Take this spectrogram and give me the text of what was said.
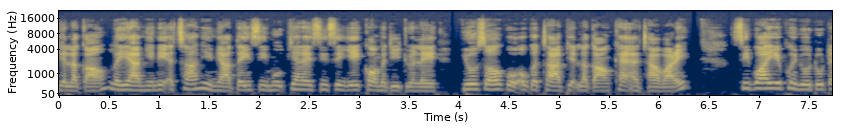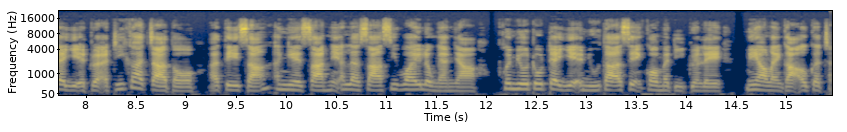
ဖြစ်၎င်းလျာမြင့်နှင့်အခြားမြေများသိမ်းဆည်းမှုပြည်내စီစစ်ရေးကော်မတီတွင်လည်းမျိုးစောကိုဥက္ကဋ္ဌဖြစ်၎င်းခန့်အပ်ထားပါသည်စီးပွားရေးဖွံ့ဖြိုးတိုးတက်ရေးအတွက်အဓိကကျသောအသေးစားအငယ်စားနှင့်အလတ်စားစီးပွားရေးလုပ်ငန်းများဖွံ့ဖြိုးတိုးတက်ရေးအမျိုးသားအဆင့်ကော်မတီတွင်လည်းမင်းအောင်လှိုင်ကဥက္ကဋ္ဌ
